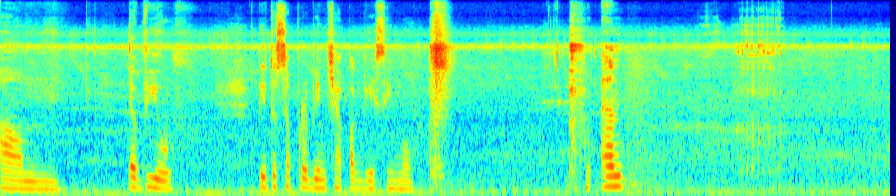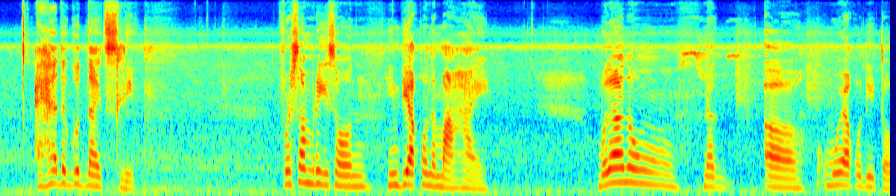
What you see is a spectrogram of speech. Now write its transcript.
um, the view dito sa probinsya paggising mo. And I had a good night's sleep. For some reason hindi ako namahay mula nung nag uh, umuwi ako dito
